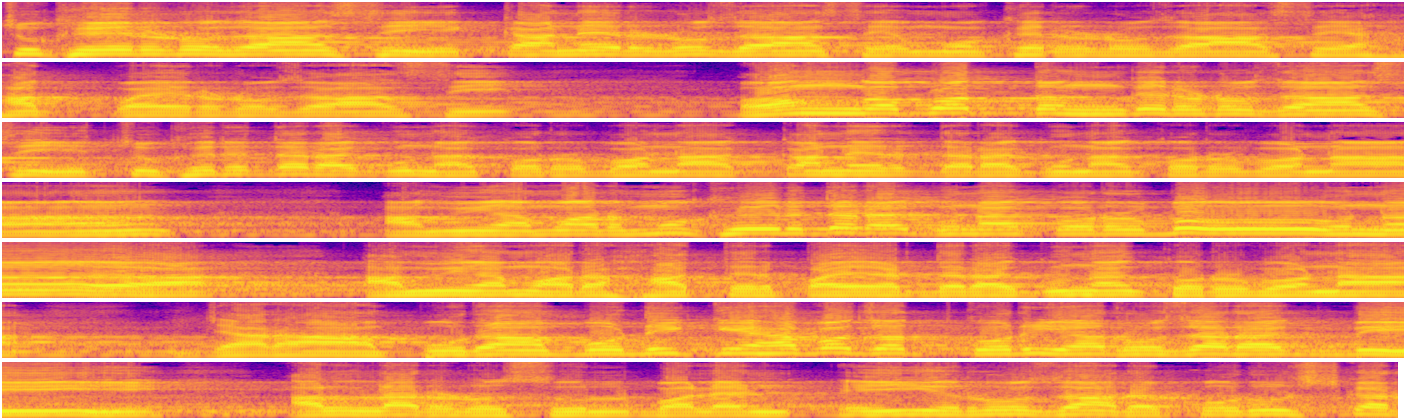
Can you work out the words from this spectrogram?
চোখের রোজা আছে, কানের রোজা আছে, মুখের রোজা আছে হাত পায়ের রোজা আছে অঙ্গ প্রত্যঙ্গের রোজা আছি, চোখের দ্বারা গুণা করব না, কানের দ্বারা গুণা করব না। আমি আমার মুখের দ্বারা গুণা করব না, আমি আমার হাতের পায়ের দ্বারা গুণা করব না। যারা পুরা বডিকে হেফাজত করিয়া রোজা রাখবি, আল্লাহর রসুল বলেন, এই রোজার পুরস্কার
